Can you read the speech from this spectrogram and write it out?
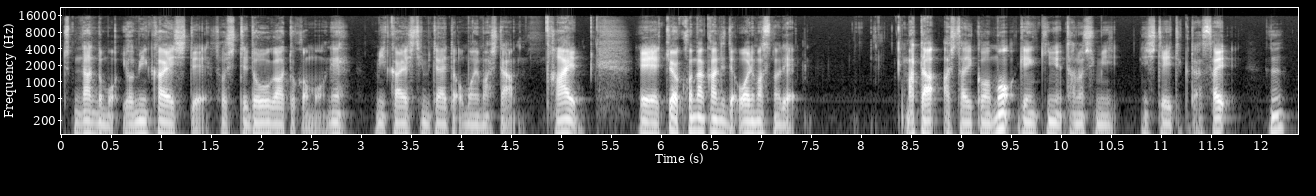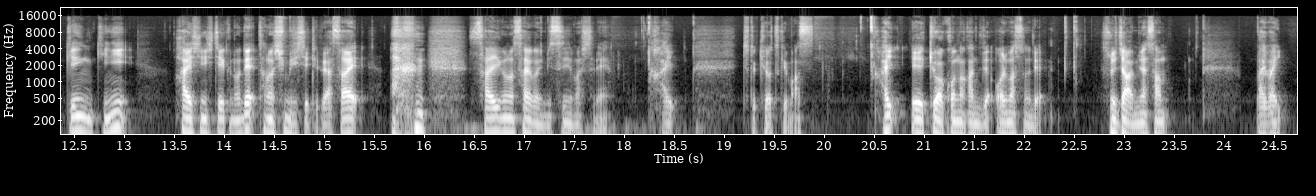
ちょっと何度も読み返して、そして動画とかもね、見返してみたいと思いました。はい。えー、今日はこんな感じで終わりますので、また明日以降も元気に楽しみにしていてください。ん？元気に配信していくので楽しみにしていてください。最後の最後に見過ぎましたね。はい。ちょっと気をつけます。はい、えー、今日はこんな感じで終わりますので、それじゃあ皆さん、バイバイ。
